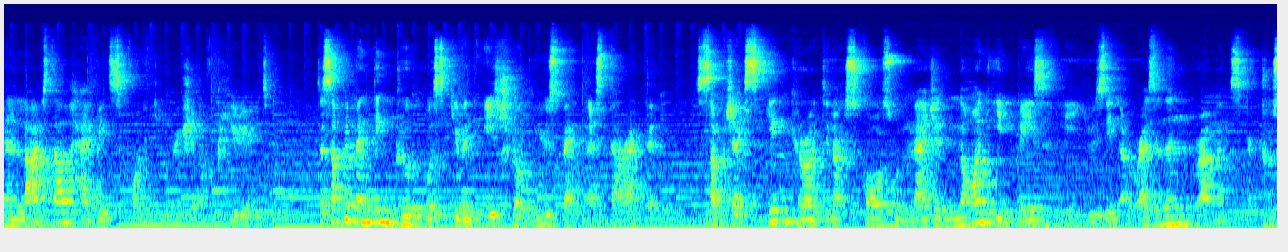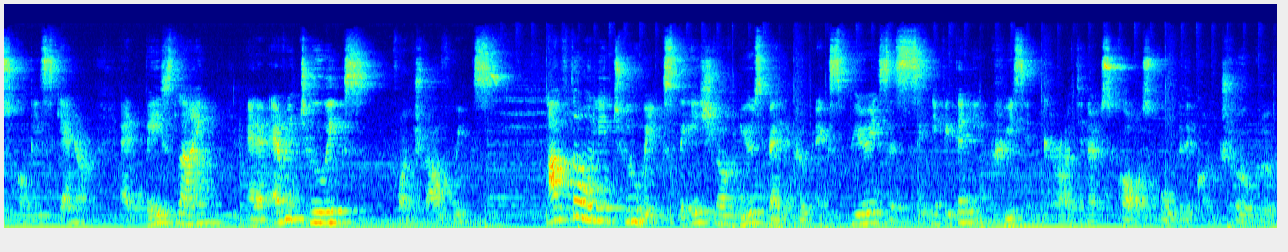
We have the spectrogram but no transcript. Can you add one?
and lifestyle habits for the duration of period. The supplementing group was given ageLOC You-span as directed. Subjects' skin carotenoid scores were measured non-invasively using a resonant Raman spectroscopy scanner at baseline and at every 2 weeks for 12 weeks. After only two weeks, the ageLOC You-span group experienced a significant increase in carotenoid scores over the control group.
